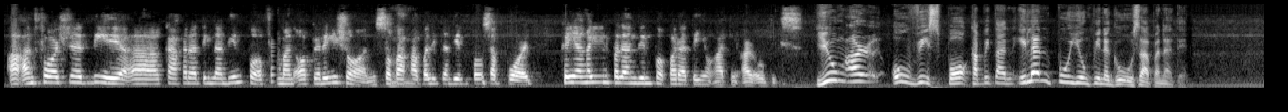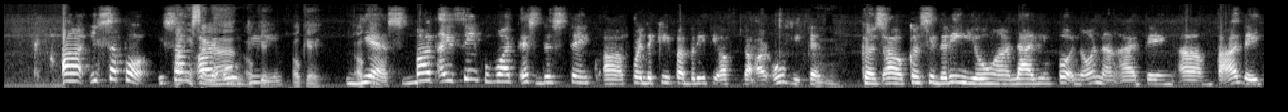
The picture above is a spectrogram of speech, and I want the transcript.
Uh, unfortunately, uh, kakarating lang din po from an operation. So Mm. kakabalik lang din po sa port. Kaya ngayon pa lang din po parating yung ating ROVs. Yung ROVs po, Kapitan, ilan po yung pinag-uusapan natin? Ah, isa po, isang Ah, isa lang. ROV. Okay, okay. okay. Yes, but I think what is distinct uh, for the capability of the ROV, Mm. because uh, considering yung uh, lalim po no ng ating um, Taal Lake,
